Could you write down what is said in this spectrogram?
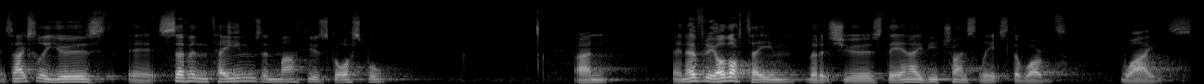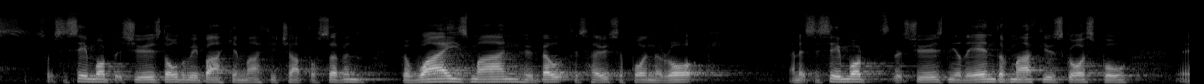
It's actually used uh, seven times in Matthew's Gospel. And in every other time that it's used, the NIV translates the word wise. So it's the same word that's used all the way back in Matthew chapter 7 the wise man who built his house upon the rock. And it's the same word that's used near the end of Matthew's Gospel, uh,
